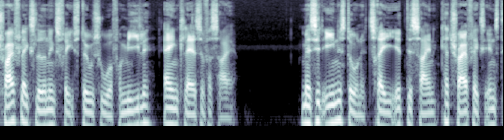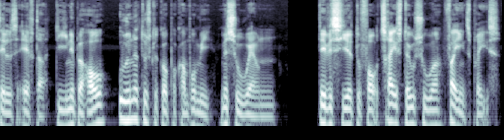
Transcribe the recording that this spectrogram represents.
Triflex ledningsfri støvsuger fra Miele er en klasse for sig. Med sit enestående 3-i-1 design kan Triflex indstilles efter dine behov, uden at du skal gå på kompromis med sugeevnen. Det vil sige, at du får tre støvsuger for ens pris.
